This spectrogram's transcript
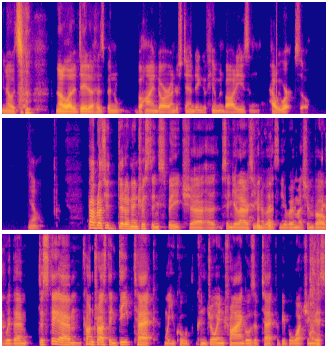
you know, it's not a lot of data has been behind our understanding of human bodies and how we work. So yeah. Pablo, you did an interesting speech uh, at Singularity University. You're very much involved with them. Just um, contrasting deep tech, what you call conjoined triangles of tech for people watching this,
